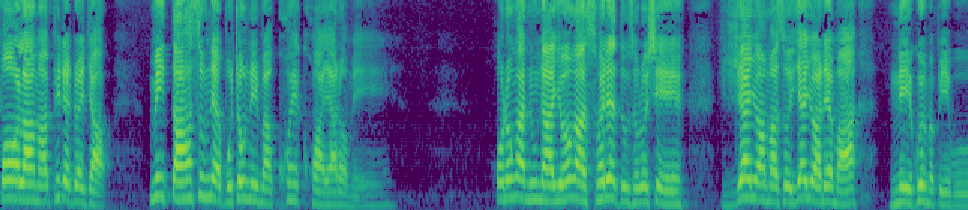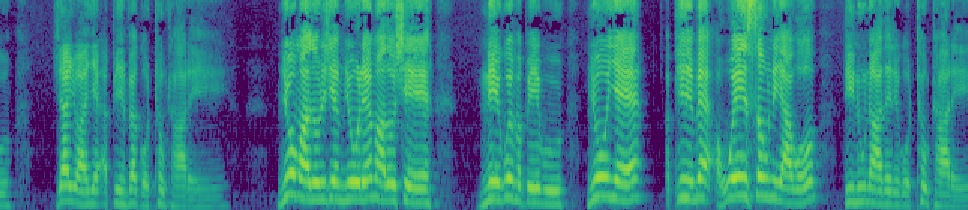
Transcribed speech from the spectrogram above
ပေါ်လာမှာဖြစ်တဲ့အတွက်ကြောင့်မိသားစုနဲ့ဘုံကျုံနေမှာခွဲခွာရတော့မယ်ဟိုတုန်းကနူနာယောဂဆွဲတဲ့သူဆိုလို့ရှိရင်ရက်ရွာမှာဆိုရက်ရွာထဲမှာနေခွင့်မပေးဘူးရက်ရွာရဲ့အပြင်ဘက်ကိုထုတ်ထားတယ်မြို့မှာဆိုလို့ရှိရင်မြို့ထဲမှာဆိုရှင်နေခွင့်မပေးဘူးမြို့ရဲ့အပြင်ဘက်အဝေးဆုံးနေရာကိုဒီနူနာတွေကိုထုတ်ထားတယ်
